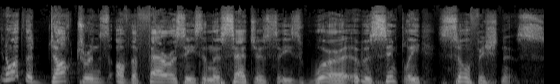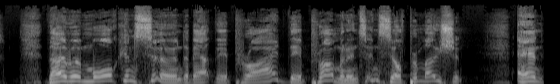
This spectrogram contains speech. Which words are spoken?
You know what the doctrines of the Pharisees and the Sadducees were? It was simply selfishness. They were more concerned about their pride, their prominence, and self promotion. And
